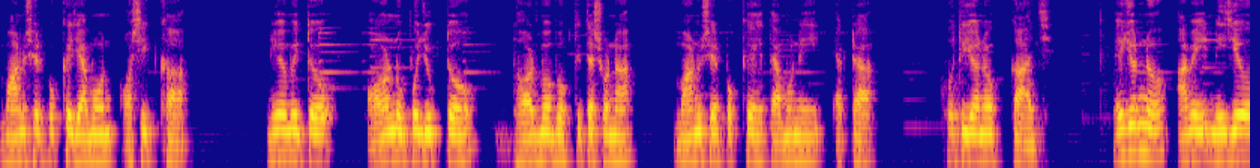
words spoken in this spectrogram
মানুষের পক্ষে যেমন অশিক্ষা, নিয়মিত অনুপযুক্ত ধর্ম বক্তৃতা শোনা মানুষের পক্ষে তেমনই একটা ক্ষতিজনক কাজ। এই জন্য আমি নিজেও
